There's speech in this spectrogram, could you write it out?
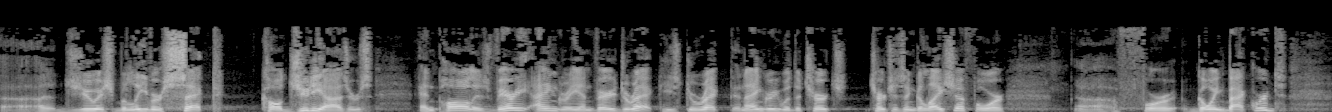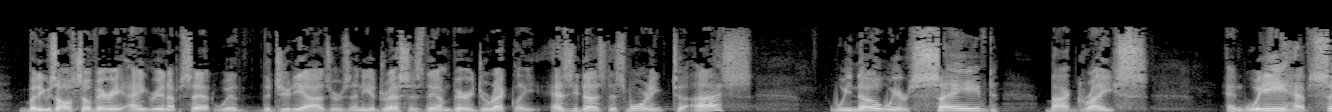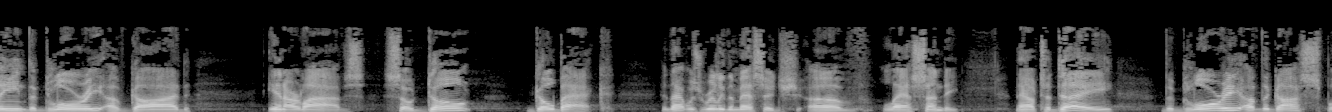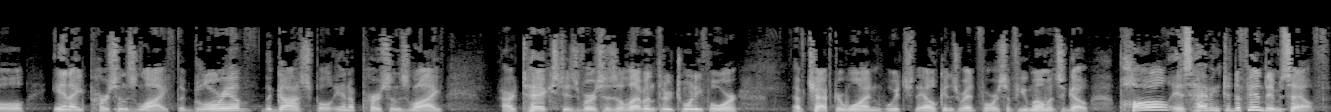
a Jewish believer sect called Judaizers. And Paul is very angry and very direct. He's direct and angry with the church, churches in Galatia for uh, Uh, for going backward, but he was also very angry and upset with the Judaizers and he addresses them very directly as he does this morning. To us, we know we are saved by grace and we have seen the glory of God in our lives. So don't go back. And that was really the message of last Sunday. Now today, the glory of the gospel in a person's life, the glory of the gospel in a person's life. Our text is verses 11 through 24 of chapter 1, which the Elkins read for us a few moments ago. Paul is having to defend himself.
